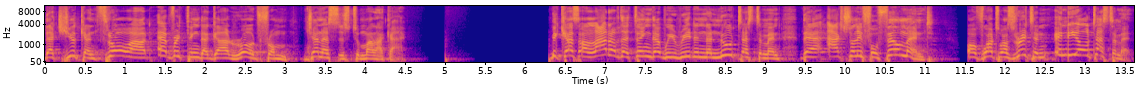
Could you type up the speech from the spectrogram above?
that you can throw out everything that God wrote from Genesis to Malachi. Because a lot of the things that we read in the New Testament, they're actually fulfillment of what was written in the Old Testament.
